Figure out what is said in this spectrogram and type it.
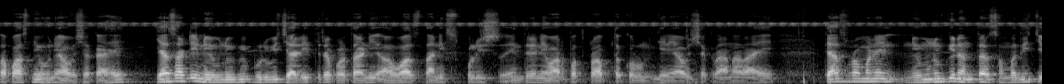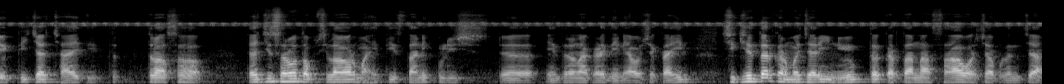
तपासणी होणे आवश्यक आहे. यासाठी नेमणुकीपूर्वी चारित्र्य पडताळणी अहवाल स्थानिक पोलीस यंत्रणेमार्फत प्राप्त करून घेणे आवश्यक राहणार आहे. त्याचप्रमाणे नेमणुकीनंतर संबंधित व्यक्तीच्या छायाचित्रासह त्याची सर्व तपशिलावर माहिती स्थानिक पोलीस यंत्रणाकडे देणे आवश्यक राहील शिक्षेतर कर्मचारी नियुक्त करताना सहा वर्षापर्यंतच्या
